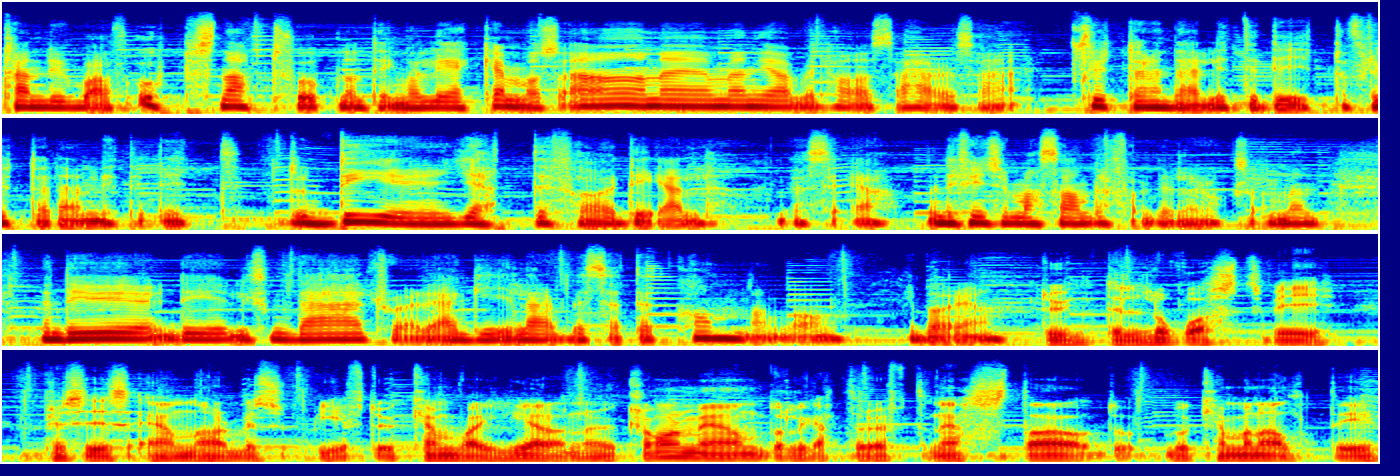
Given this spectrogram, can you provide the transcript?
Kan du bara upp, snabbt få upp någonting att leka med och så, ah, nej, men jag vill ha så här och så här. Flytta den där lite dit och flytta den lite dit. Det är ju en jättefördel, jag säga. Men det finns ju massa andra fördelar också. Men, men det är ju det är liksom där tror jag det agila arbetssättet kom någon gång i början. Du är inte låst vid precis en arbetsuppgift. Du kan variera. När du är klar med en, då letar du efter nästa. Då, då kan man alltid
